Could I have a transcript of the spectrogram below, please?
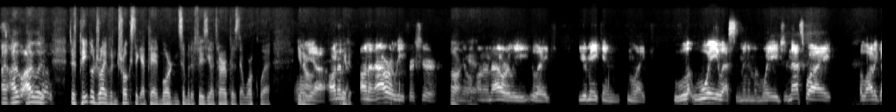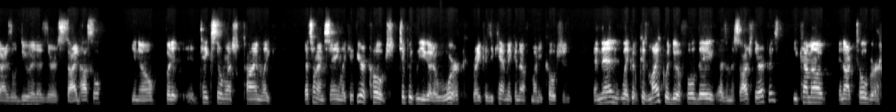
I, I, I would there's people driving trucks that get paid more than some of the physiotherapists that work with you oh, know yeah. On an with, on an hourly for sure oh, you know yeah. on an hourly like you're making like l- way less than minimum wage and that's why a lot of guys will do it as their side hustle, you know, but it, it takes so much time. Like, that's what I'm saying. Like, if you're a coach, typically you got to work, right? Because you can't make enough money coaching. And then, like, because Mike would do a full day as a massage therapist, he'd come out in October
